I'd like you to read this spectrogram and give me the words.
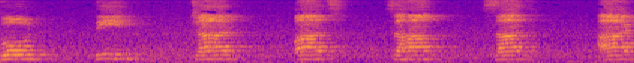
दोन तीन. चार पाच सहा सात आठ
